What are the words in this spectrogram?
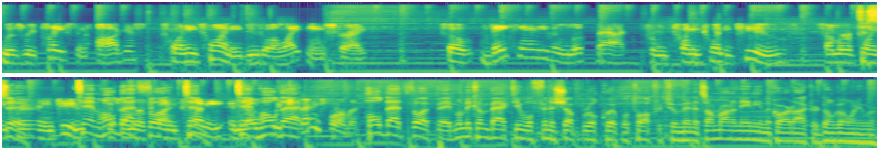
was replaced in August 2020 due to a lightning strike. So they can't even look back from 2022, summer of To say- 2022, Tim, hold that thought. Tim, Tim hold that. transformer. Hold that thought, babe. Let me come back to you. We'll finish up real quick. We'll talk for two minutes. I'm Ron Ananian, the car doctor. Don't go anywhere.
